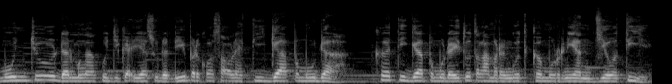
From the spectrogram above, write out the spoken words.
muncul dan mengaku jika ia sudah diperkosa oleh tiga pemuda. Ketiga pemuda itu telah merenggut kemurnian Jyoti.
